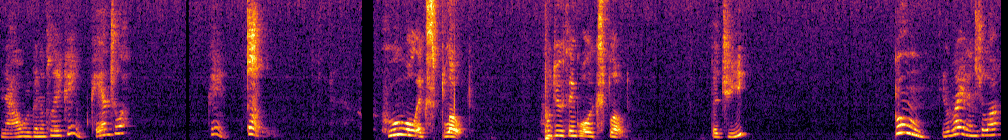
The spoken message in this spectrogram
now we're gonna play a game. Okay Angela? Game. Game. who will explode? Who do you think will explode? The G? Boom! You're right Angela.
